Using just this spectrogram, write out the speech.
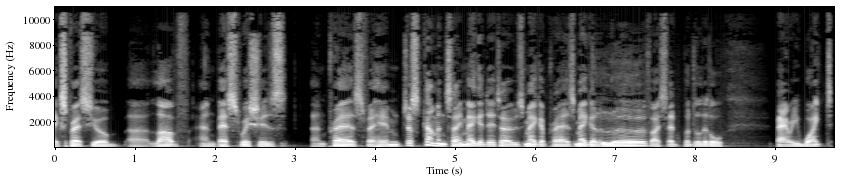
express your uh, love and best wishes and prayers for him, just come and say mega dittos, mega prayers, mega love. I said put a little Barry White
